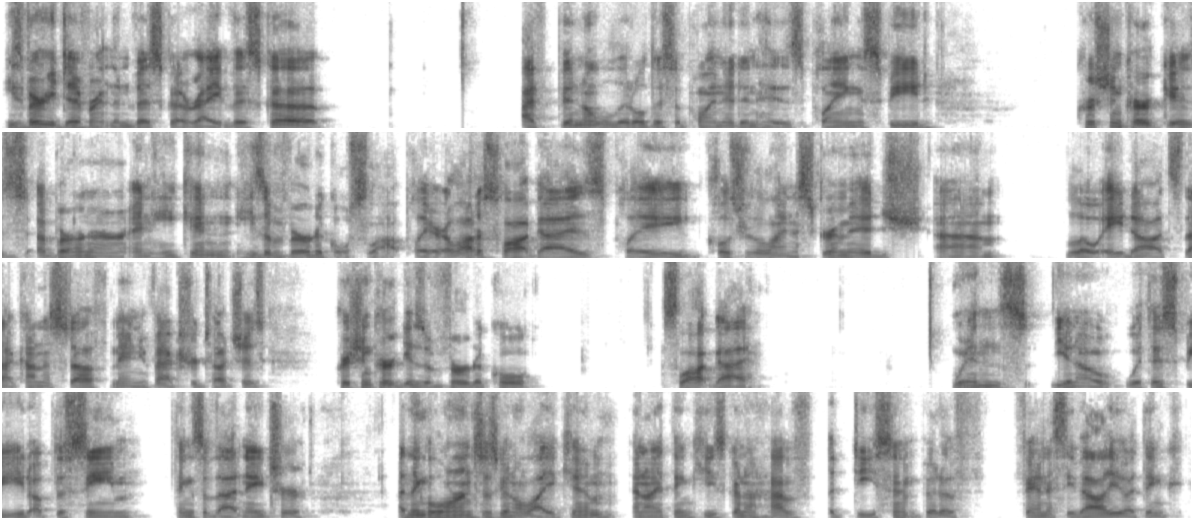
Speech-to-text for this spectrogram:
he's very different than Viska, right? Viska, I've been a little disappointed in his playing speed. Christian Kirk is a burner and he can he's a vertical slot player. A lot of slot guys play closer to the line of scrimmage, um, low dots, that kind of stuff, manufactured touches. Christian Kirk is a vertical slot guy. Wins, you know, with his speed up the seam, things of that nature. I think Lawrence is going to like him and I think he's going to have a decent bit of fantasy value. I think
